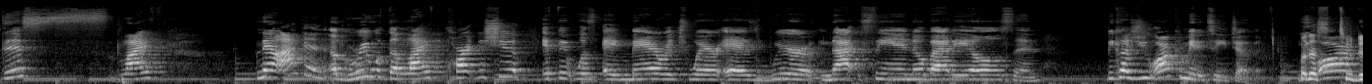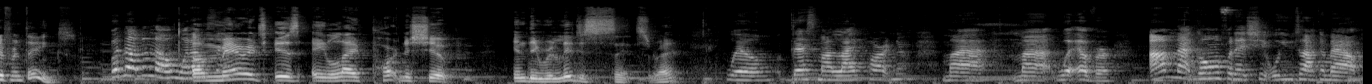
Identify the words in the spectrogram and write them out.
This life now I can agree with the life partnership if it was a marriage whereas we're not seeing nobody else and because you are committed to each other. But You that's are- two different things. But no, no, no. What A I'm saying- marriage is a life partnership in the religious sense, right? well, that's my life partner, my my whatever. I'm not going for that shit where you talking about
